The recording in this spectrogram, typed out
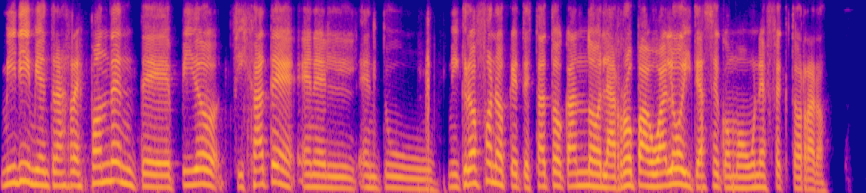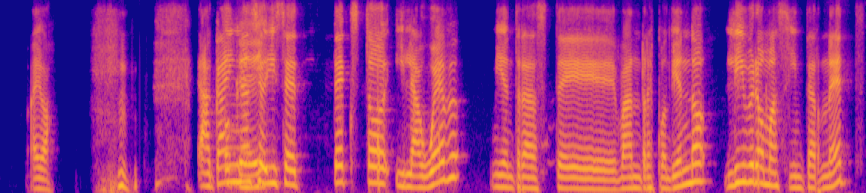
Miri, mientras responden, te pido, fíjate en, el, en tu micrófono que te está tocando la ropa o algo y te hace como un efecto raro. Ahí va. Acá Ignacio dice texto y la web, mientras te van respondiendo. Libro más internet,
